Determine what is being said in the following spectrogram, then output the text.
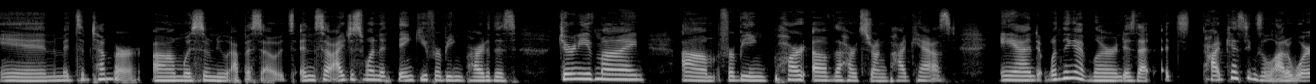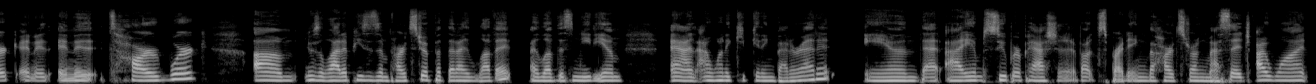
in mid September um, with some new episodes. And so I just want to thank you for being part of this journey of mine, um, for being part of the Heartstrong podcast. And one thing I've learned is that it's podcasting is a lot of work and it and it's hard work. Um, there's a lot of pieces and parts to it, but that I love it. I love this medium and I want to keep getting better at it. And that I am super passionate about spreading the Heartstrong message. I want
